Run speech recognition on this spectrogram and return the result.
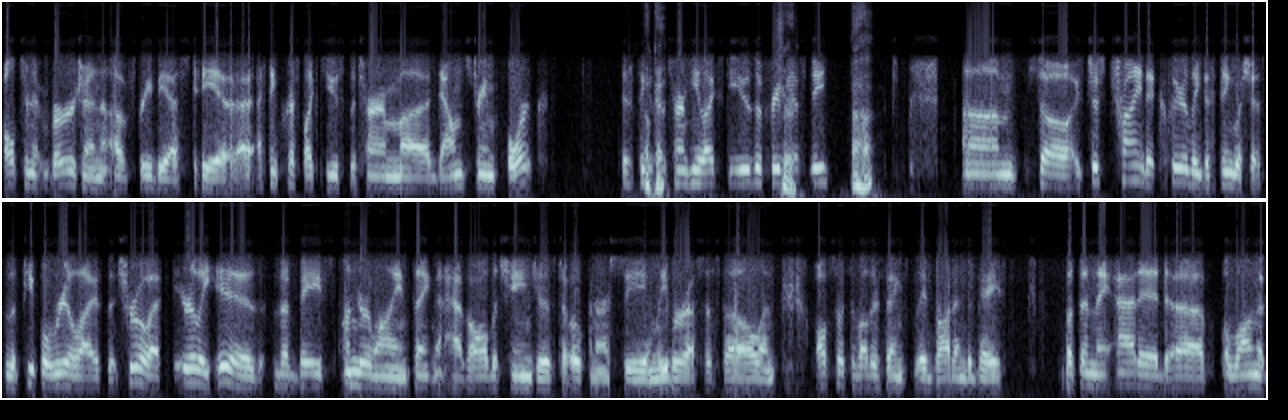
alternate version of FreeBSD. I, think Chris likes to use the term uh, downstream fork. I think Okay. is the term he likes to use of FreeBSD. Uh huh. Um, so just trying to clearly distinguish it so that people realize that TrueOS really is the base underlying thing that has all the changes to OpenRC and LibreSSL and all sorts of other things they brought into base. But then they added uh, along the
